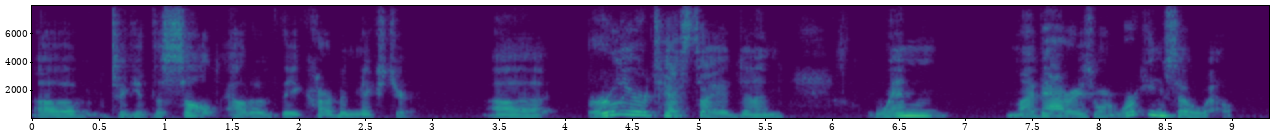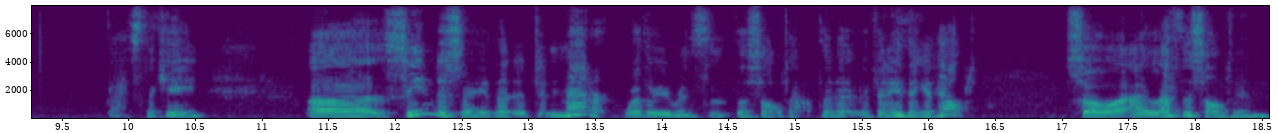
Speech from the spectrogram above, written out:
uh, to get the salt out of the carbon mixture. Uh, earlier tests I had done when my batteries weren't working so well, that's the key, uh, seemed to say that it didn't matter whether you rinse the, the salt out, that if anything it helped. So uh, I left the salt in.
